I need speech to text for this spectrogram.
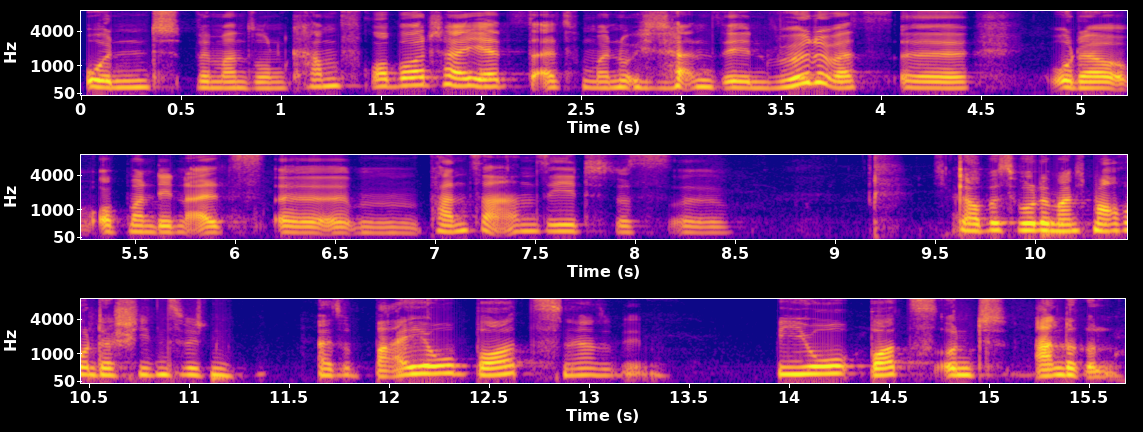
und wenn man so einen Kampfroboter jetzt als Humanoid ansehen würde, was äh, oder ob man den als ähm, Panzer ansieht, das äh, Ich glaube, es wurde manchmal auch unterschieden zwischen also Biobots, ne, also Biobots und anderen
